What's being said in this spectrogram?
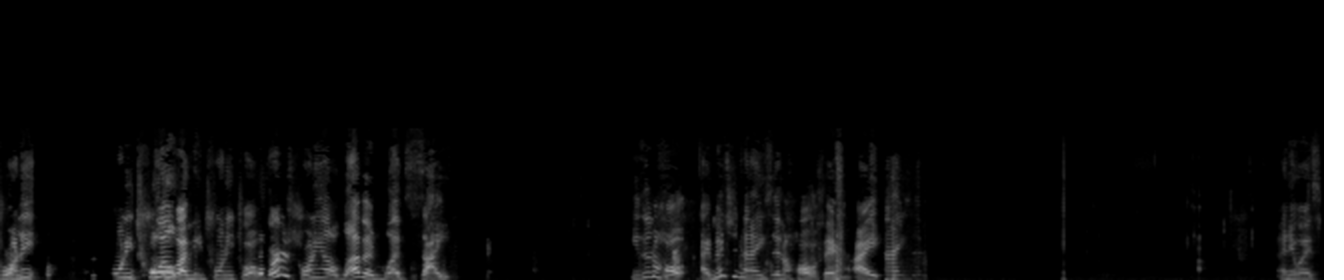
20, 2012? I mean 2012. Where's 2011 website? He's in a hall. I mentioned that he's in a Hall of Fame, right? Anyways,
